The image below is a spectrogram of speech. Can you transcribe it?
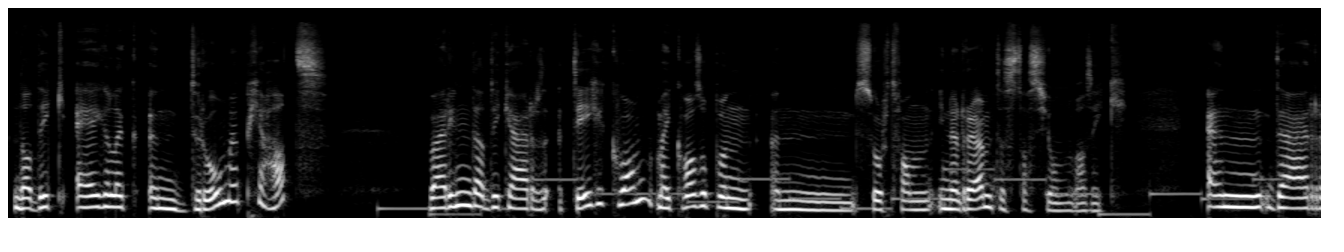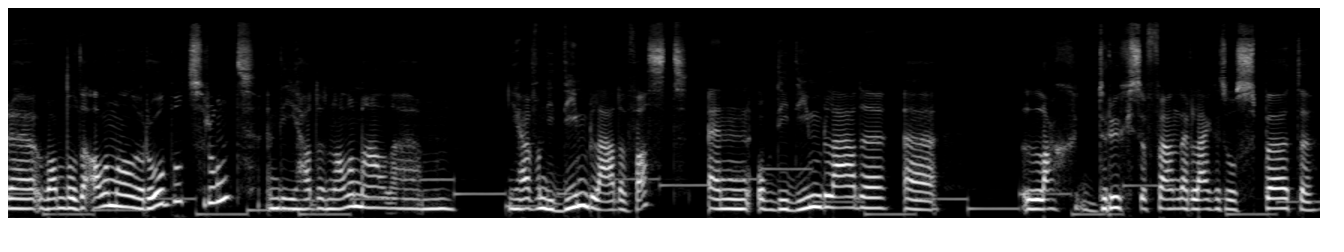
dat ik eigenlijk een droom heb gehad waarin dat ik haar tegenkwam, maar ik was op een, een soort van... In een ruimtestation was ik. En daar wandelden allemaal robots rond en die hadden allemaal um, ja, van die dienbladen vast. En op die dienbladen lag drugs, of aan, daar lagen zo spuiten.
